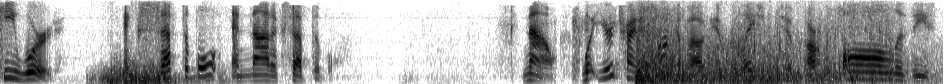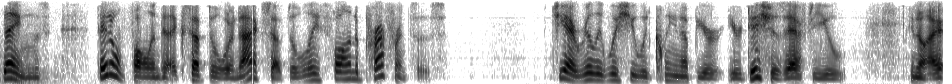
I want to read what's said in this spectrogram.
key word, acceptable and not acceptable. Now, what you're trying to talk about in relationship are all of these things. They don't fall into acceptable or not acceptable. They fall into preferences. Gee, I really wish you would clean up your, your dishes after you, you know, I,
